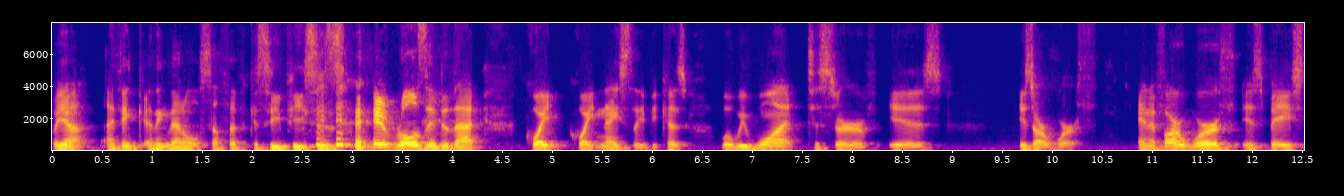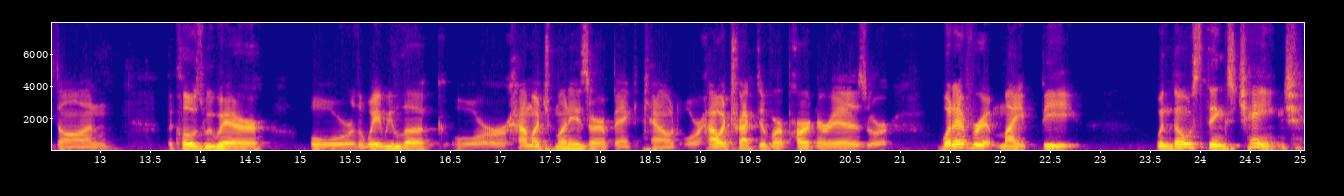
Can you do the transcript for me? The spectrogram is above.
but yeah i think i think that whole self-efficacy piece is it rolls into that quite quite nicely because what we want to serve is is our worth and if our worth is based on the clothes we wear or the way we look or how much money is our bank account or how attractive our partner is or whatever it might be when those things change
